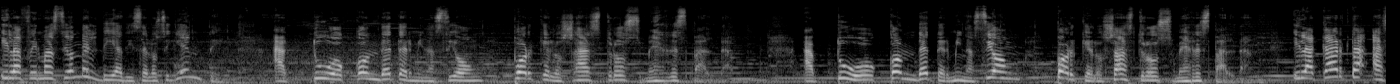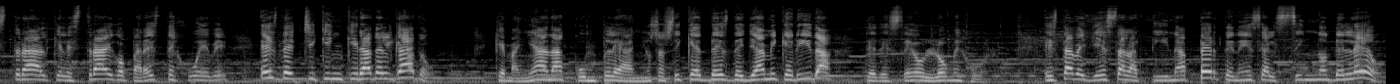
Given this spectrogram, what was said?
Y la afirmación del día dice lo siguiente, actúo con determinación porque los astros me respaldan. Actúo con determinación porque los astros me respaldan. Y la carta astral que les traigo para este jueves es de Chiquinquirá Delgado, que mañana cumple años. Así que desde ya, mi querida, te deseo lo mejor. Esta belleza latina pertenece al signo de Leo.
